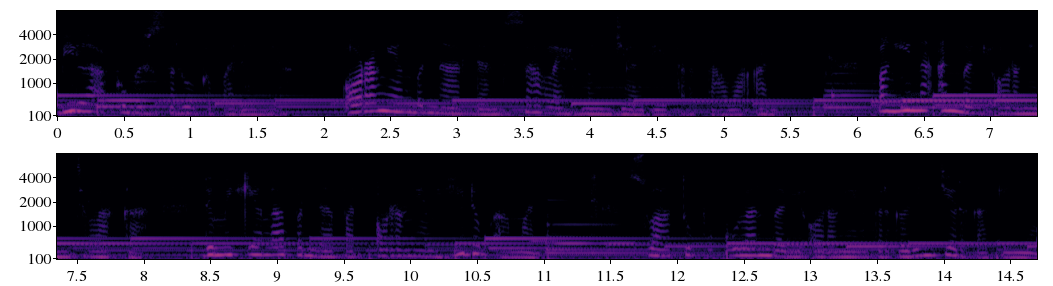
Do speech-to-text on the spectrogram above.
bila aku berseru kepadanya. Orang yang benar dan saleh menjadi tertawaan. Penghinaan bagi orang yang celaka. Demikianlah pendapat orang yang hidup aman suatu pukulan bagi orang yang tergelincir kakinya.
